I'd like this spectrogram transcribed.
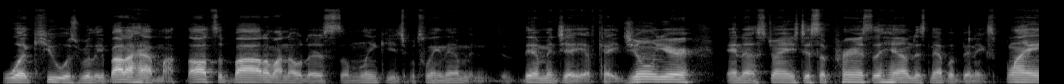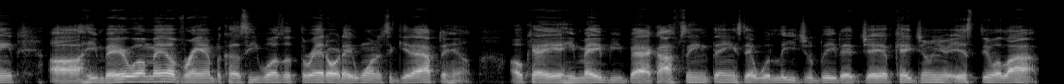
what Q was really about. I have my thoughts about them. I know there's some linkage between them and them and JFK Jr. and a strange disappearance of him that's never been explained. Uh, he very well may have ran because he was a threat or they wanted to get after him. Okay, and he may be back. I've seen things that would lead you to believe that JFK Jr. is still alive.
